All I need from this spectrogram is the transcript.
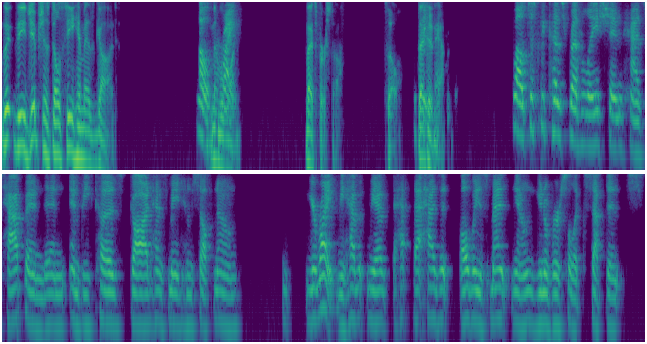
The, the Egyptians don't see him as God. Oh, Number right. one. That's first off. So that didn't happen. Well, just because revelation has happened and and because God has made Himself known, you're right. We haven't. We have ha, that hasn't always meant you know universal acceptance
